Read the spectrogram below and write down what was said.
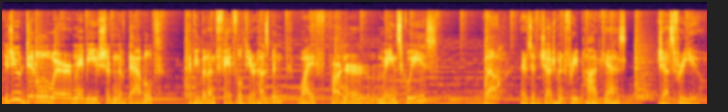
Did you diddle where maybe you shouldn't have dabbled? Have you been unfaithful to your husband, wife, partner, main squeeze? Well, there's a judgment free podcast just for you.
